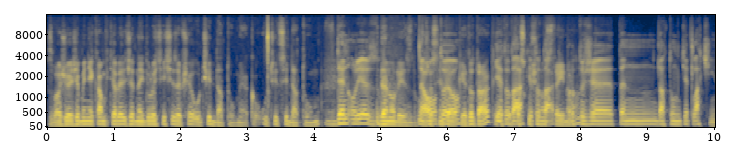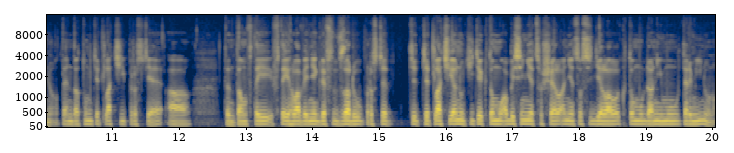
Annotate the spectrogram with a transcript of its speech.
zvažuje, že by někam chtěli, že nejdůležitější ze všeho určit datum, jako určit si datum. V den odjezdu. V den odjezdu, no, přesně to tak. jo. Je to tak? Je to, tak, je to tak, stejná? protože ten datum tě tlačí, no. Ten datum tě tlačí prostě a ten tam v té v tej hlavě někde vzadu prostě tě, tě tlačí a nutí tě k tomu, aby si něco šel a něco si dělal k tomu danému termínu, no.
